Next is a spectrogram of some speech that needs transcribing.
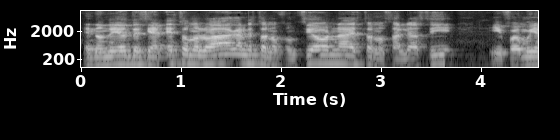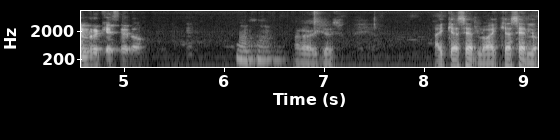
en donde ellos decían, esto no lo hagan, esto no funciona, esto no salió así y fue muy enriquecedor. Maravilloso. Hay que hacerlo, hay que hacerlo.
